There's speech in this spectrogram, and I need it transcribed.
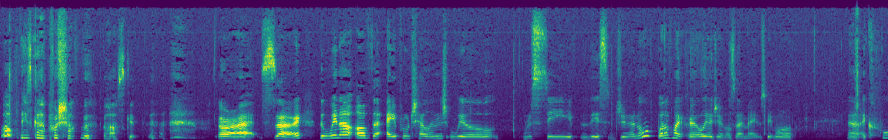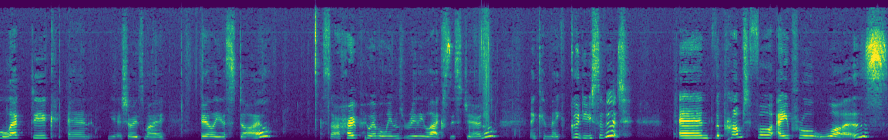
Oh, he's gonna push off the basket. Alright, so the winner of the April challenge will receive this journal. One of my earlier journals I made. It's a bit more uh, eclectic and yeah, it shows my earlier style. So I hope whoever wins really likes this journal and can make good use of it. And the prompt for April was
